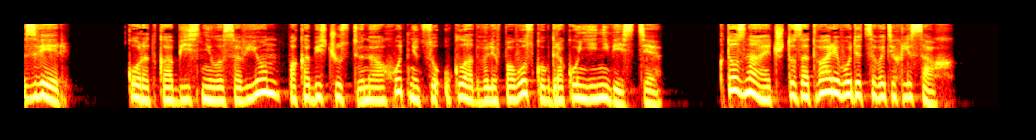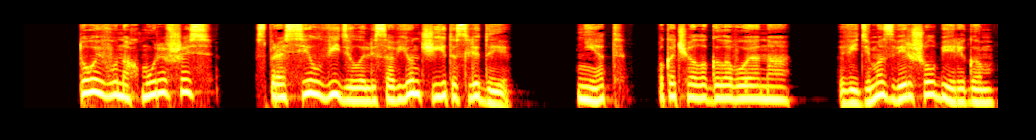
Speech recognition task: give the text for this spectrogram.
«Зверь», — коротко объяснила Савьон, пока бесчувственную охотницу укладывали в повозку к драконьей невесте. «Кто знает, что за твари водятся в этих лесах?» Тойву, нахмурившись, спросил, видела ли Савьон чьи-то следы. «Нет», — покачала головой она. Видимо, зверь шел берегом,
